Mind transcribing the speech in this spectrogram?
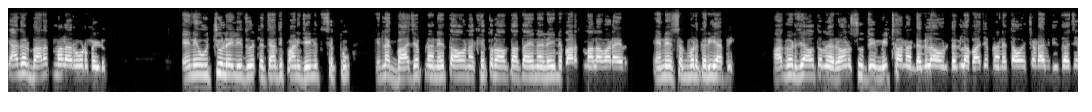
કે આગળ ભારતમાળા રોડ મળ્યો. એને ઊંચું લઈ લીધું એટલે ત્યાંથી પાણી જઈ નથી શકતું. કેટલાક ભાજપના નેતાઓના ખેતરો આવતા હતા, એને લઈને ભારતમાલાવાળાએ એને સગવડ કરી આપી. આગળ જાઓ, તમે રણ સુધી મીઠાના ડગલાઓ ને ડગલા ભાજપના નેતાઓએ ચડાવી દીધા છે.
